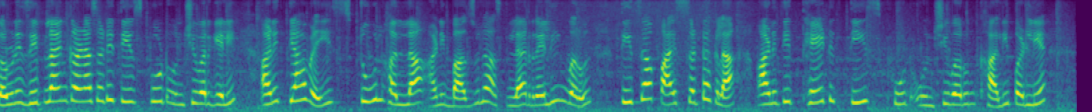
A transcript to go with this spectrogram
तरुणी झिप लाईन करण्यासाठी तीस फूट उंचीवर गेली आणि त्यावेळी स्टूल हल्ला आणि बाजूला असलेल्या रेलिंगवरून तिचा पाय सटकला आणि ती थेट तीस फूट उंचीवरून खाली पडली आहे.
